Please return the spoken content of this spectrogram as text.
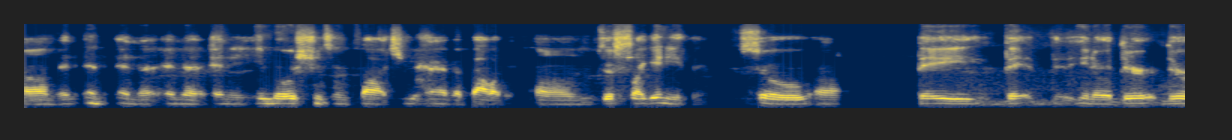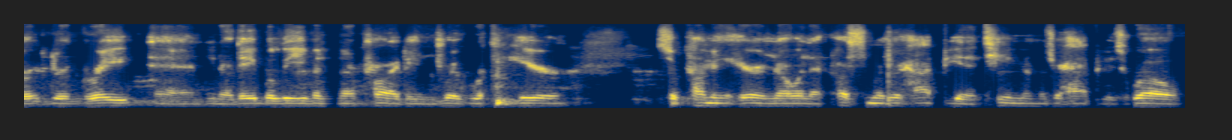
um, and, and, and, and, and, the emotions and thoughts you have about it, um, just like anything. So uh, they, they, they, you know, they're, they're, they're great and, you know, they believe in their product. They enjoy working here. So coming here, knowing that customers are happy and team members are happy as well,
